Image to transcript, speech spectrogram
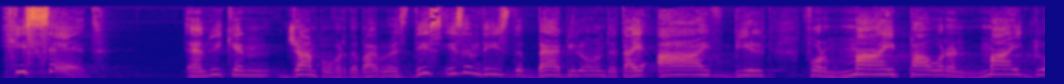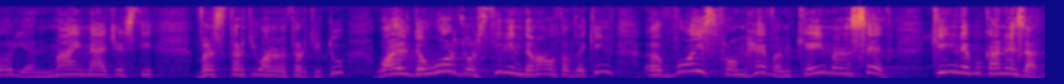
He said, and we can jump over the Bible. This isn't this the Babylon that I, I've built for my power and my glory and my majesty. Verse 31 and 32. While the words were still in the mouth of the king, a voice from heaven came and said, King Nebuchadnezzar,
